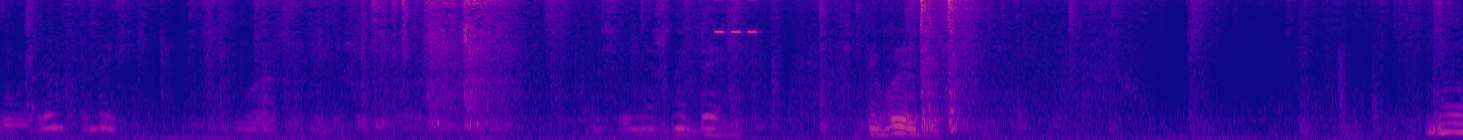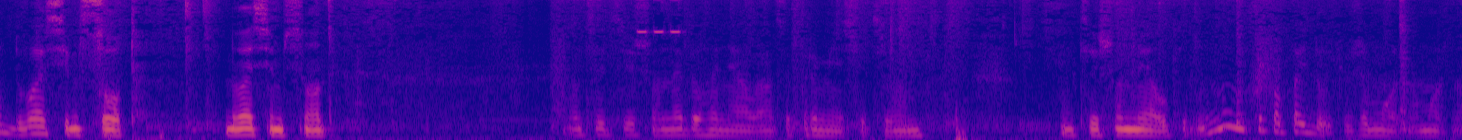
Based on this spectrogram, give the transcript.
Вибули, да? Ходи. Що ти на сьогоднішній день. Чи ти виріс? Ну, 2700. 2700. Оце ці, що не доганяли, оце 3 місяці. Вон. Ці, що мелкі. Ну, типа пойдуть, вже можна, можна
